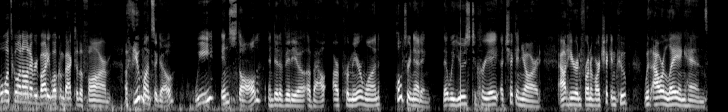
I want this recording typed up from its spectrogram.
Well, what's going on everybody? Welcome back to the farm. A few months ago, we installed and did a video about our Premier One poultry netting that we used to create a chicken yard out here in front of our chicken coop with our laying hens.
